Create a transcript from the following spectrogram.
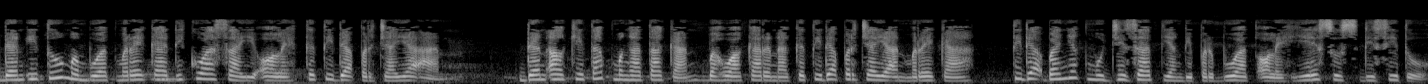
Dan itu membuat mereka dikuasai oleh ketidakpercayaan. Dan Alkitab mengatakan bahwa karena ketidakpercayaan mereka, tidak banyak mujizat yang diperbuat oleh Yesus di situ.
